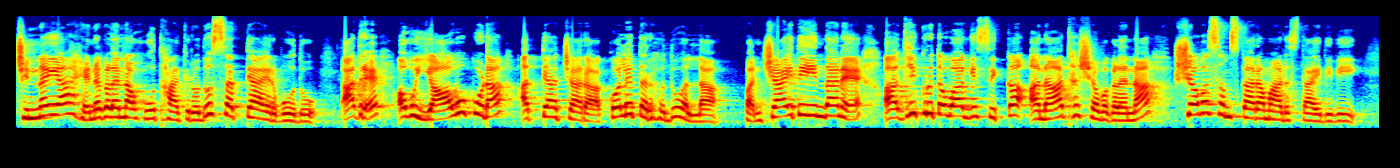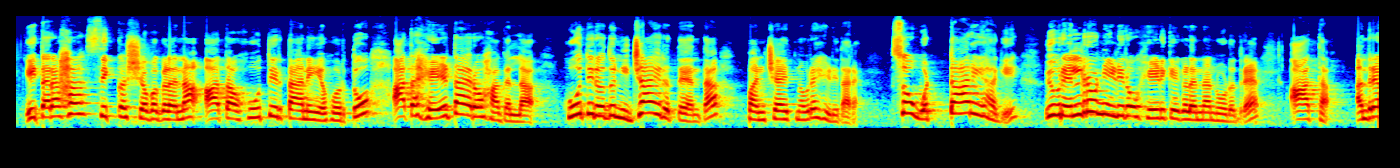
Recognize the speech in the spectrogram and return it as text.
ಚಿನ್ನಯ್ಯ ಹೆಣಗಳನ್ನು ಹೂತ್ ಹಾಕಿರೋದು ಸತ್ಯ ಇರಬಹುದು ಆದರೆ ಅವು ಯಾವೂ ಕೂಡ ಅತ್ಯಾಚಾರ, ಕೊಲೆ ತರಹದ್ದು ಅಲ್ಲ. ಪಂಚಾಯಿತಿಯಿಂದಾನೇ ಅಧಿಕೃತವಾಗಿ ಸಿಕ್ಕ ಅನಾಥ ಶವಗಳನ್ನ ಶವ ಸಂಸ್ಕಾರ ಮಾಡಿಸ್ತಾ ಇದ್ದೀವಿ ಈ ತರಹ ಸಿಕ್ಕ ಶವಗಳನ್ನ ಆತ ಹೂತಿರ್ತಾನೆಯೇ ಹೊರತು ಆತ ಹೇಳ್ತಾ ಇರೋ ಹಾಗಲ್ಲ. ಹೂತಿರೋದು ನಿಜ ಇರುತ್ತೆ ಅಂತ ಪಂಚಾಯತ್ನವರೇ ಹೇಳಿದ್ದಾರೆ. ಸೊ ಒಟ್ಟಾರೆಯಾಗಿ ಇವರೆಲ್ಲರೂ ನೀಡಿರೋ ಹೇಳಿಕೆಗಳನ್ನು ನೋಡಿದ್ರೆ ಆತ, ಅಂದರೆ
